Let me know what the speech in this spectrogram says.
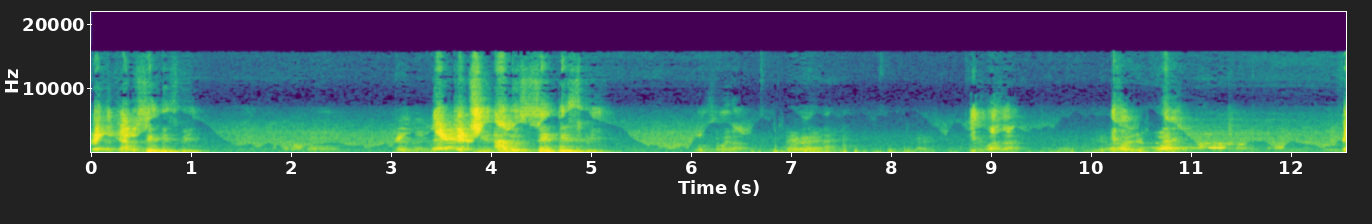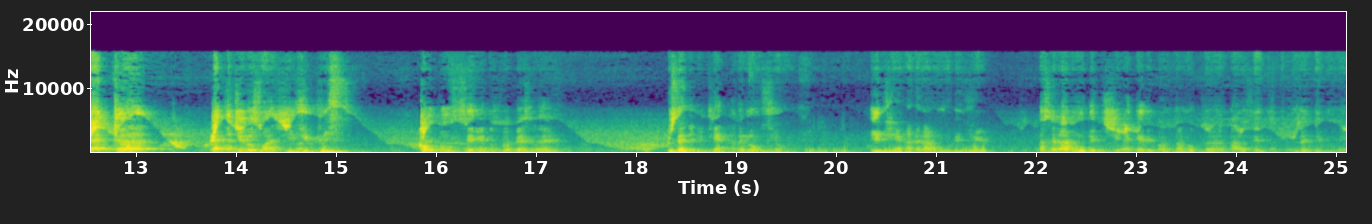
dès que tu as le Saint-Esprit, Dès que tu as le Saint-Esprit, l'onction est là. Dis quoi ça Il faut- Dès que, dès que tu reçois Jésus-Christ comme ton Sauveur personnel, le Saint-Esprit vient avec l'onction. Il vient avec l'amour de Dieu. Parce que l'amour de Dieu a été répandu dans notre cœur par le Saint-Esprit qui nous a été donné.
